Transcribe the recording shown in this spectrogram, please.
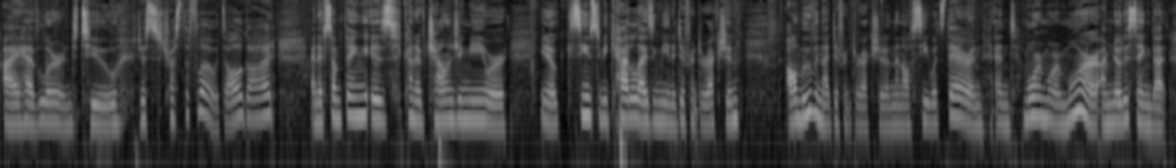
I have learned to just trust the flow. It's all God. And if something is kind of challenging me or, you know, seems to be catalyzing me in a different direction, I'll move in that different direction and then I'll see what's there. And, and more and more and more, I'm noticing that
